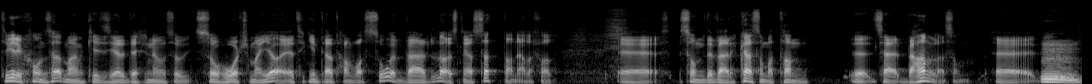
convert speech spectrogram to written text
tycker det är konstigt att man kritiserar Deschanel så, så hårt som man gör. Jag tycker inte att han var så värdelös när jag sett honom i alla fall. Eh, som det verkar som att han eh, så här, behandlas som. Eh, Mm.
